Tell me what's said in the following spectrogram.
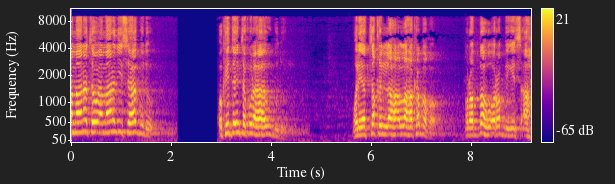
ammaanatahu ammaanadiisa ha gudo oo kii daynta ku lahaa ha u gudo. Waliyattaqi illaaha allah ha ka baqo rabbahu oo rabbigiis ah.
